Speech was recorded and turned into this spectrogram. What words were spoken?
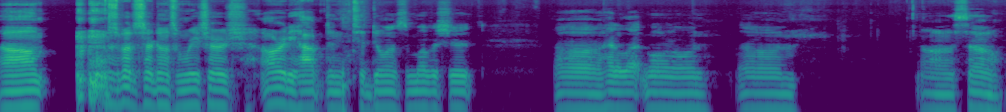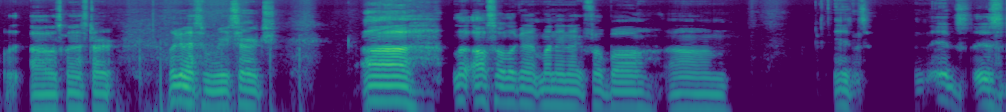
Um, just about to start doing some research. Already hopped into doing some other shit. Uh, had a lot going on. Um, uh, so I was going to start looking at some research. Uh, also looking at Monday Night Football. Um, it's it's it's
